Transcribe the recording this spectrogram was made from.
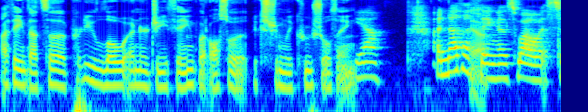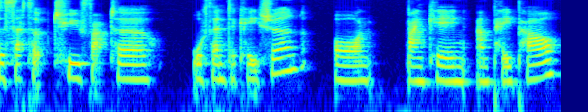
I think that's a pretty low energy thing, but also an extremely crucial thing. yeah. Another thing as well is to set up two factor authentication on banking and PayPal.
